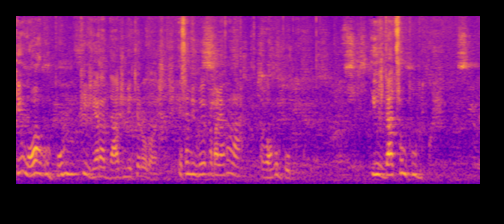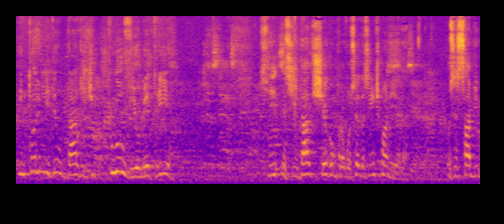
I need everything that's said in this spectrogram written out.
tem um órgão público que gera dados meteorológicos. Esse amigo meu trabalhava lá, é um órgão público. E os dados são públicos. Então ele me deu dados de pluviometria, que esses dados chegam para você da seguinte maneira: você sabe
